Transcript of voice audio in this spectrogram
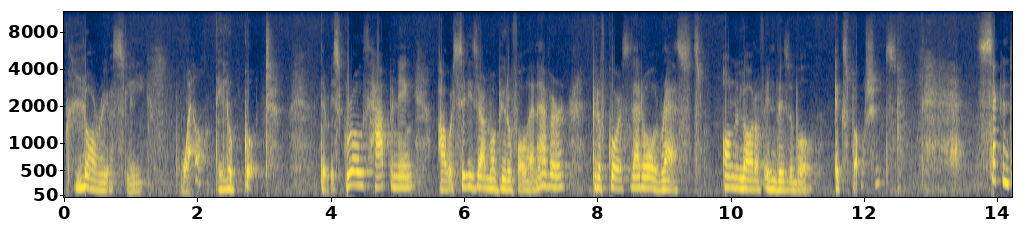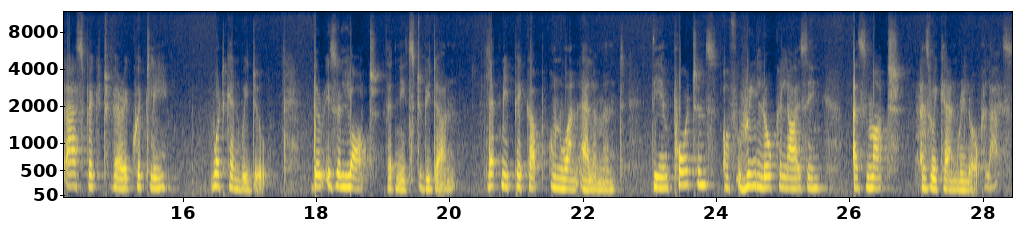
gloriously well. They look good. There is growth happening. Our cities are more beautiful than ever. But of course, that all rests on a lot of invisible expulsions. Second aspect, very quickly, what can we do? There is a lot that needs to be done. Let me pick up on one element, the importance of relocalizing as much as we can relocalize.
